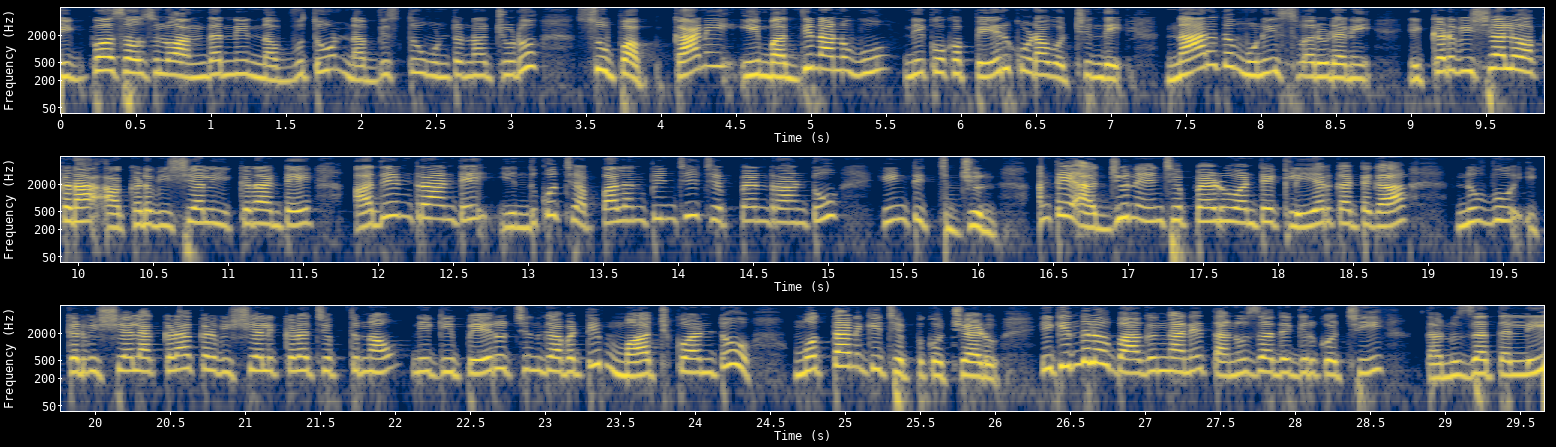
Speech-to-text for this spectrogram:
బిగ్ బాస్ హౌస్లో అందరినీ నవ్వుతూ నవ్విస్తూ ఉంటున్నావు చూడు సూపర్. కానీ ఈ మధ్యన నువ్వు నీకు ఒక పేరు కూడా వచ్చింది. నారద మునీశ్వరుడని. ఇక్కడ విషయాలు అక్కడ అక్కడ విషయాలు ఇక్కడ అంటే అదేంట్రా అంటే ఎందుకో చెప్పాలనిపించి చెప్పానురా అంటూ ఇంటి అర్జున్. అంటే అర్జున్ ఏం చెప్పాడు అంటే క్లియర్ కట్గా నువ్వు ఇక్కడ విషయాలు అక్కడ అక్కడ విషయాలు ఇక్కడ చెప్తున్నావు. నీకు ఈ పేరు వచ్చింది కాబట్టి మార్చుకో అంటూ మొత్తానికి చెప్పుకొచ్చాడు. ఇక ఇందులో భాగంగానే తనుజా దగ్గరకు వచ్చి తనుజా తల్లి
